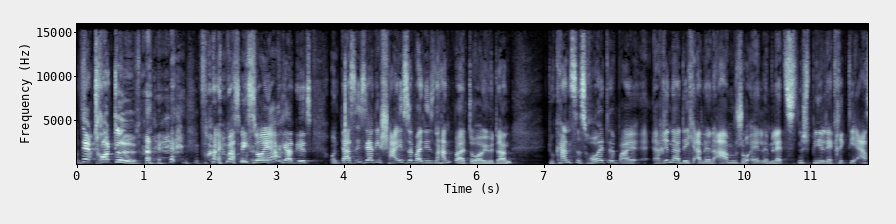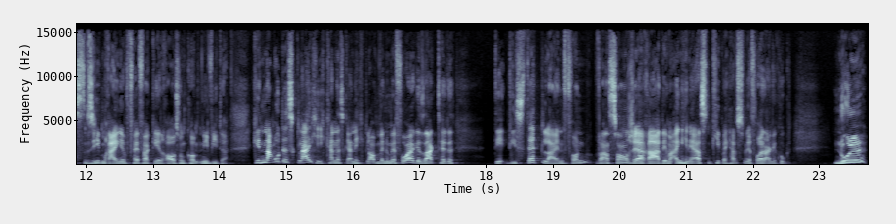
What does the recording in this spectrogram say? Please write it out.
Und der Trottel. Vor allem, was mich so ärgert ist, und das ist ja die Scheiße bei diesen Handballtorhütern. Du kannst es heute bei, erinner dich an den armen Joel im letzten Spiel, der kriegt die ersten sieben reingepfeffert, geht raus und kommt nie wieder. Genau das Gleiche, ich kann das gar nicht glauben. Wenn du mir vorher gesagt hättest, die, die Statline von Vincent Gerard, dem eigentlich den ersten Keeper, ich hatte es mir vorher angeguckt, 0,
